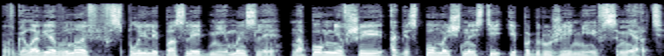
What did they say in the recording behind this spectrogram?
в голове вновь всплыли последние мысли, напомнившие о беспомощности и погружении в смерть.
